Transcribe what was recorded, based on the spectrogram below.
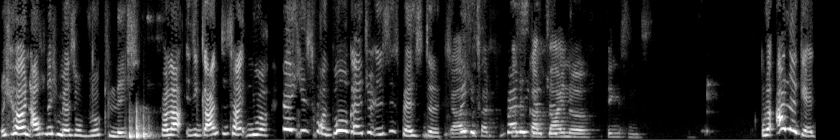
Ich höre ihn auch nicht mehr so wirklich. Weil er die ganze Zeit nur, welches von Bo-Gadget ist das Beste? Ja, das Welches ist halt, das ist gerade seine Dingsens. Alle Geld.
